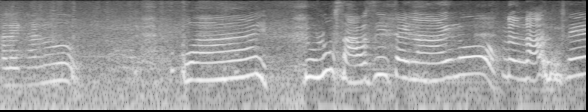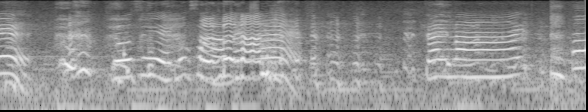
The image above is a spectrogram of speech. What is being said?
อะไรคะลูกว้ายดูลูกสาวสิใจร้ายลูกเดินนั้นนี่ดูสิลูกสาวเดินนาน แม่ใจร้ายเต้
